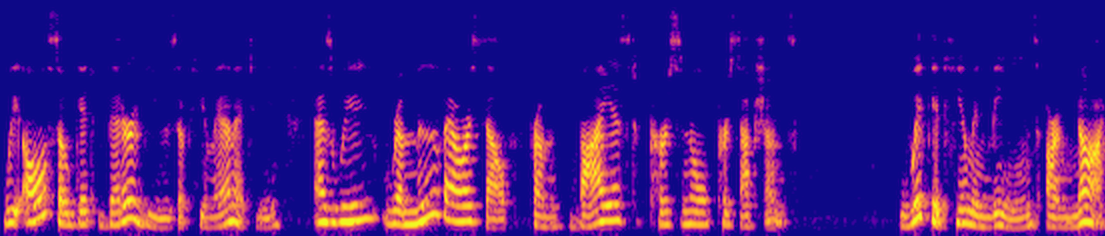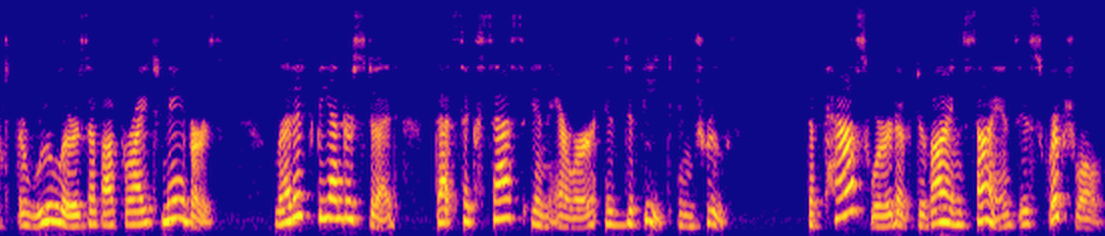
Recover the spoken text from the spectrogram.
We also get better views of humanity as we remove ourselves from biased personal perceptions. Wicked human beings are not the rulers of upright neighbors. Let it be understood that success in error is defeat in truth. The password of divine science is scriptural:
